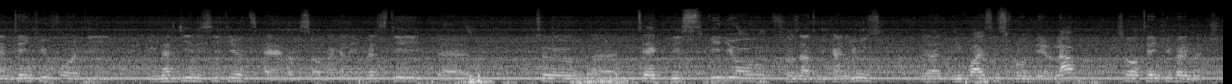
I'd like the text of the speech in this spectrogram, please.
and thank you for the energy institute and also Mekelle University uh, to uh, take this video so that we can use the devices from their lab. So thank you very much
